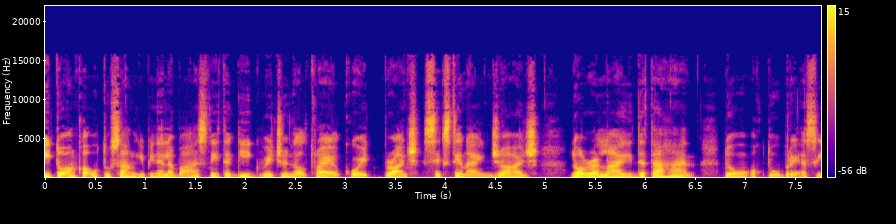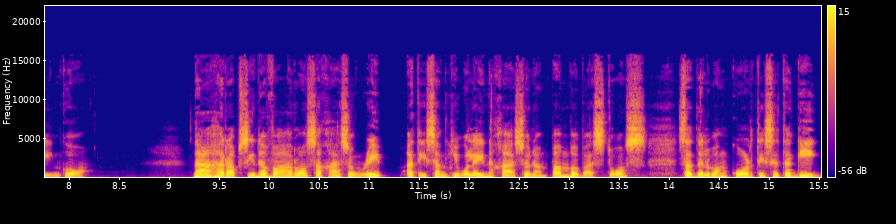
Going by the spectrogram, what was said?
Ito ang kautusang ipinalabas ni Taguig Regional Trial Court Branch 69 Judge Lorelai Datahan noong Oktubre 5. Naharap si Navarro sa kasong rape at isang hiwalay na kaso ng pambabastos sa dalawang korte sa Taguig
